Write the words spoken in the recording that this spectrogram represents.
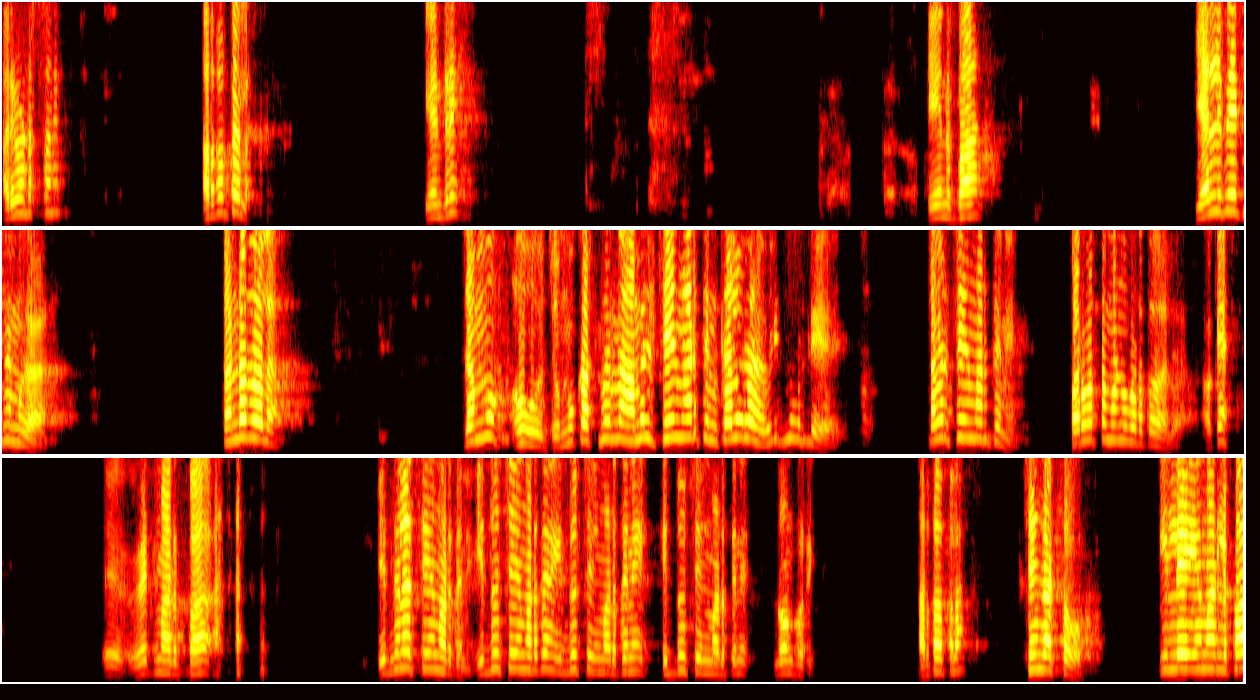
ಅರಿವಂಡಿಸ್ತಾನೆ ಅರ್ಥ ಇಲ್ಲ? ಏನ್ರಿ? ಏನಪ್ಪಾ? ಎಲ್ಲಿ ಬೇಕು ನಿಮ್ಗ? ಕಂಡದಲ್ಲ ಜಮ್ಮು, ಓ, ಜಮ್ಮು ಕಾಶ್ಮೀರ್ನ ಆಮೇಲೆ ಚೇಂಜ್ ಮಾಡ್ತೀನಿ ಕಲರ್ ವೇಟ್ ಮಾಡ್ರಿ. ಕಲರ್ ಚೇಂಜ್ ಮಾಡ್ತೀನಿ. ಪರ್ವತ ಮಣ್ಣು ಬರ್ತದಲ್ಲ ಓಕೆ ವೇಟ್ ಮಾಡಪ್ಪ ಇದನ್ನೆಲ್ಲ ಚೇಂಜ್ ಮಾಡ್ತೀನಿ. ಇದನ್ನು ಚೇಂಜ್ ಮಾಡ್ತೀನಿ ಇದು ಚೇಂಜ್ ಮಾಡ್ತೀನಿ ಇದು ಚೇಂಜ್ ಮಾಡ್ತೀನಿ. ಡೋಂಟ್ ವರಿ ಅರ್ಥ ಆತಲ್ಲ? ಚೇಂಜ್ ಆಗ್ತಾವ. ಇಲ್ಲೇ ಏನ್ ಮಾಡ್ಲಿಪ್ಪ?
